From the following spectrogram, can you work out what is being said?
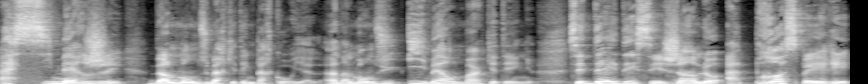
à s'immerger dans le monde du marketing par courriel, hein, dans le monde du email marketing. C'est d'aider ces gens-là à prospérer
